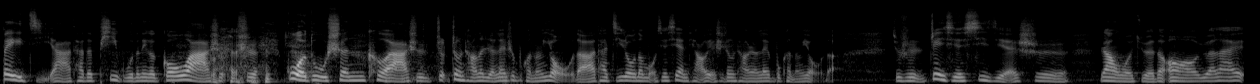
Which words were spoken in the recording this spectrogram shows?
背脊啊，他的屁股的那个沟啊，是是过度深刻啊，是正正常的人类是不可能有的，他肌肉的某些线条也是正常人类不可能有的。就是这些细节是让我觉得哦，原来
